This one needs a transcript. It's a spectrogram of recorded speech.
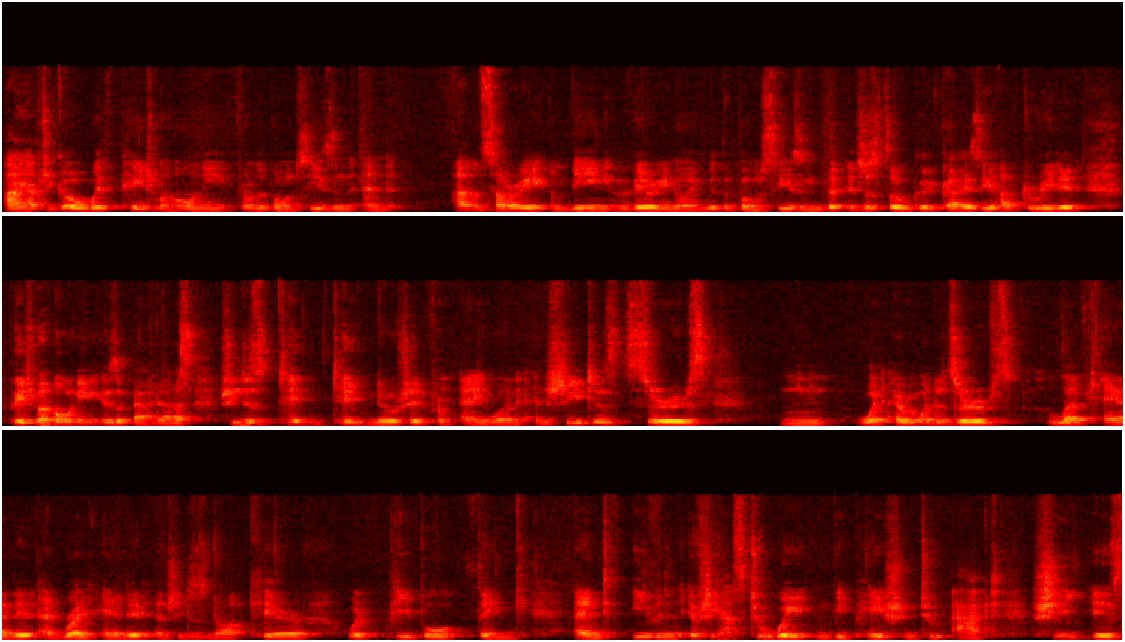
I have to go with Paige Mahoney from the Bone Season, and I'm sorry, I'm being very annoying with the Bone Season, but it's just so good, guys. You have to read it. Paige Mahoney is a badass. She just didn't take no shit from anyone, and she just serves mm, what everyone deserves, left-handed and right-handed, and she does not care what people think. And even if she has to wait and be patient to act, she is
